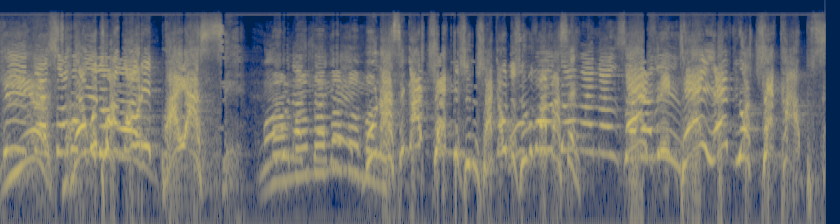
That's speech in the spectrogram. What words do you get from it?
Yes. nekuti wanga uri biasi Mama, mama, mama, munhu mama. asingacheki zvinhu zvake kuti zviri kufamba sei. Every day have your checkups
